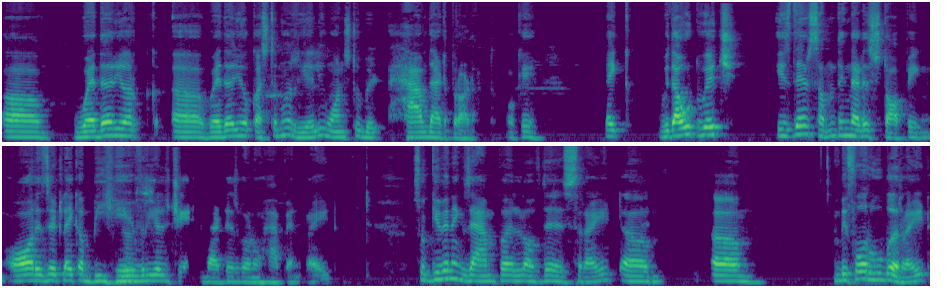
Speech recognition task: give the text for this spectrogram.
uh, whether your uh, whether your customer really wants to build have that product, okay? Like without which is there something that is stopping or is it like a yes behavioral change that is going to happen right so give an example of this right um, um, before uber right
